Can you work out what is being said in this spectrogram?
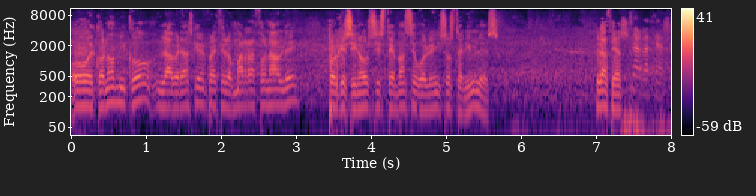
o económico, la verdad es que me parece lo más razonable porque si no los sistemas se vuelven insostenibles. Gracias. Muchas gracias.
